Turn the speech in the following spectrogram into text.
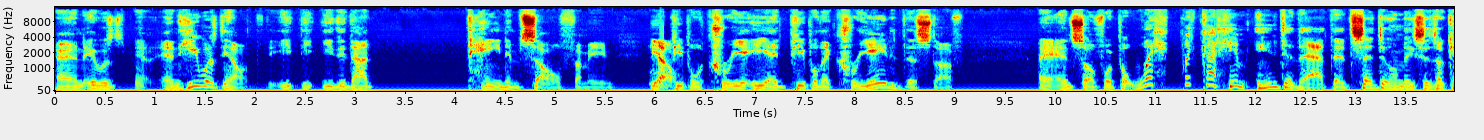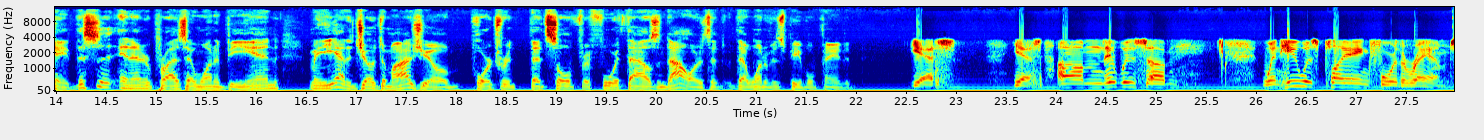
and it was and he was you know he, he, he did not paint himself. I mean he no. had people create he had people that created this stuff and, so forth. But what what got him into that that said to him he says okay this is an enterprise i want to be in. I mean he had a joe dimaggio portrait that sold for $4000 that that one of his people painted. Yes. Yes. Um, it was um, when he was playing for the rams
